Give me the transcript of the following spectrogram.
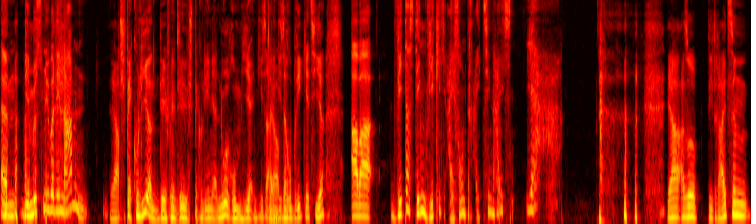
ähm, wir müssen über den Namen ja, spekulieren. Definitiv. Wir, spekulieren ja nur rum hier in dieser, ja. in dieser Rubrik jetzt hier. Aber wird das Ding wirklich iPhone 13 heißen? Ja. ja, also die 13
